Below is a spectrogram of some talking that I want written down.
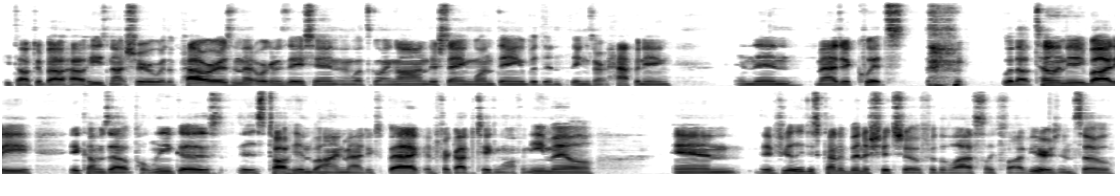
He talked about how he's not sure where the power is in that organization and what's going on. They're saying one thing, but then things aren't happening. And then Magic quits without telling anybody. It comes out Pelinka is, is talking behind Magic's back and forgot to take him off an email. And they've really just kind of been a shit show for the last like five years. And so,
